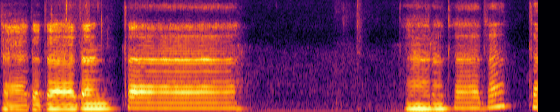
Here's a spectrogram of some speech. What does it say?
따다다단따 따라다다따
